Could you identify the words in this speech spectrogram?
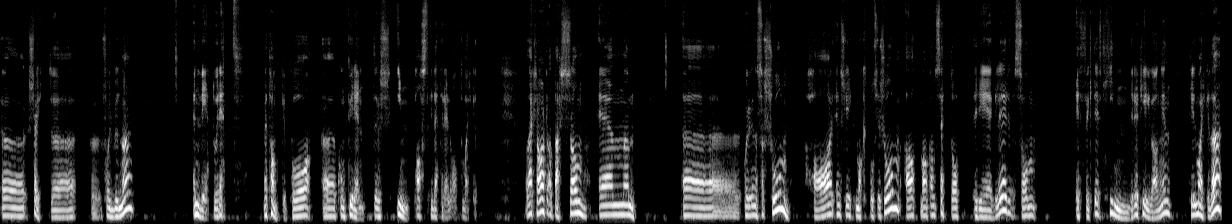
Skøyteforbundet en vetorett med tanke på uh, konkurrenters innpass i dette relevante markedet. Og det er klart at dersom en uh, organisasjon har en slik maktposisjon at man kan sette opp regler som effektivt hindrer tilgangen til markedet,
